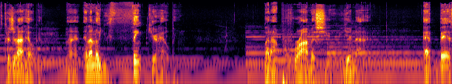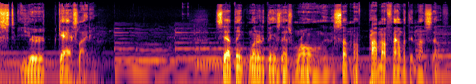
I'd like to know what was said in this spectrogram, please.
Because you're not helping, right? And I know you think you're helping, but I promise you, you're not. At best, you're gaslighting. See, I think one of the things that's wrong, and it's something, a problem I found within myself.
